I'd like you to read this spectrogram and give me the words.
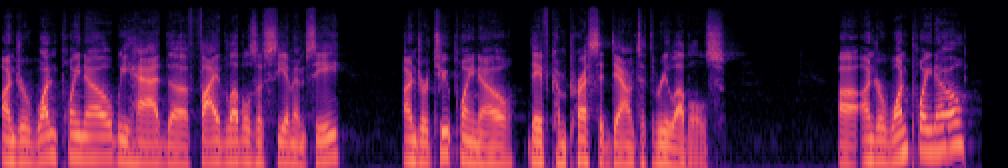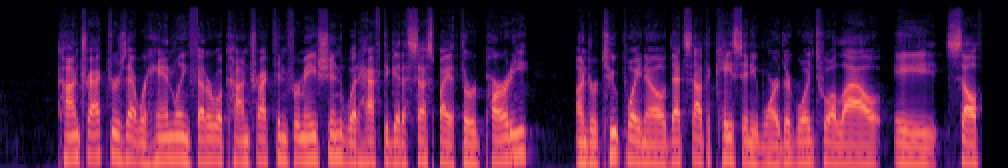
under 1.0, we had the five levels of CMMC. Under 2.0, they've compressed it down to three levels. Uh, under 1.0, contractors that were handling federal contract information would have to get assessed by a third party. Under 2.0, that's not the case anymore. They're going to allow a self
